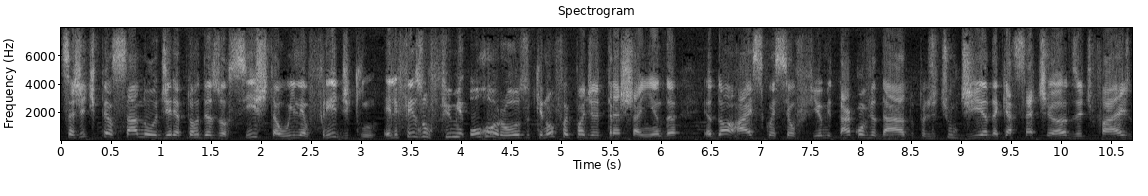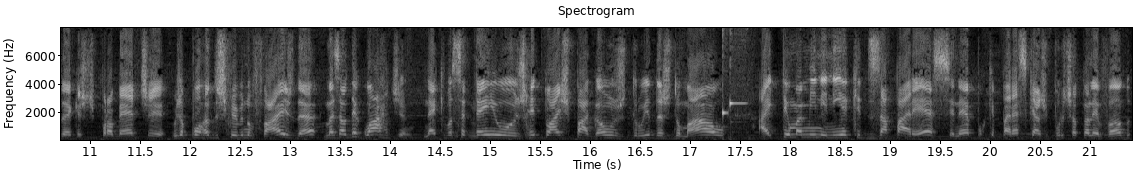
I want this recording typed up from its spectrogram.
Se a gente pensar no diretor do Exorcista, William Friedkin, ele fez um filme horroroso que não foi podcast ainda. Eduardo Reis conheceu o filme, tá convidado pra gente um dia, daqui a sete anos, a gente faz, né? Que a gente promete, hoje a porra dos filmes não faz, né? Mas é o The Guardian, né? Que você tem os rituais pagãos druidas do mal. Aí tem uma menininha que desaparece, né? Porque parece que as bruxas estão levando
